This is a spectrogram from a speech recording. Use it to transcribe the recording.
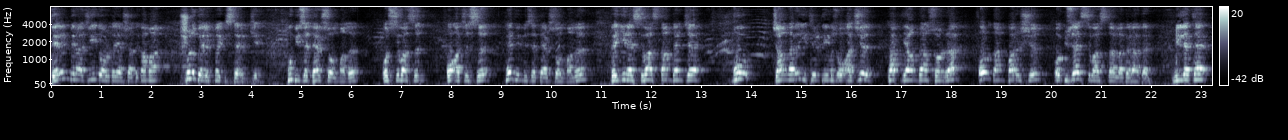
derin bir acıyı da orada yaşadık ama şunu belirtmek isterim ki bu bize ders olmalı. O Sivas'ın o acısı hepimize ders olmalı ve yine Sivas'tan bence bu canları yitirdiğimiz o acı katliamdan sonra oradan barışı o güzel Sivaslarla beraber millete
